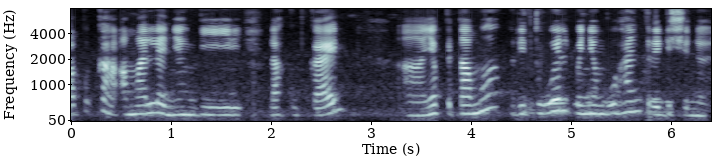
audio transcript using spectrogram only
Apakah amalan yang dilakukan? Yang pertama, ritual penyembuhan tradisional.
